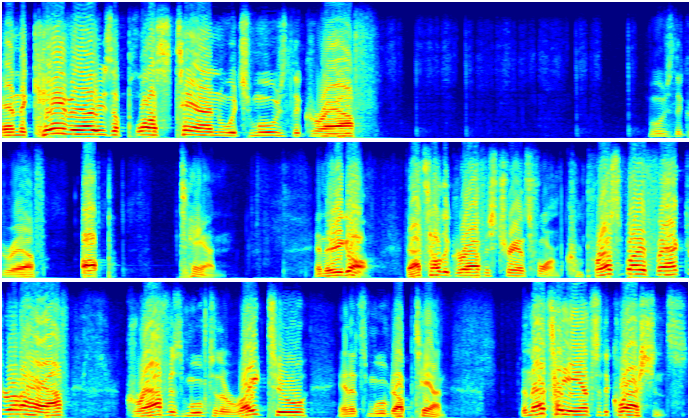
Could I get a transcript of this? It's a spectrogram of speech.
and the k value is a plus 10 which moves the graph moves the graph up 10 and there you go. That's how the graph is transformed. Compressed by a factor of a half graph is moved to the right 2 and it's moved up 10 and that's how you answer the questions.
